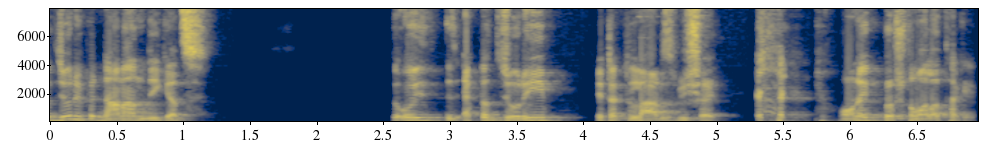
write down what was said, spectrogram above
ওই জরিপের নানান দিক আছে। তো ওই একটা জরিপ, এটা একটা লার্জ বিষয়। অনেক প্রশ্নমালা থাকে।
